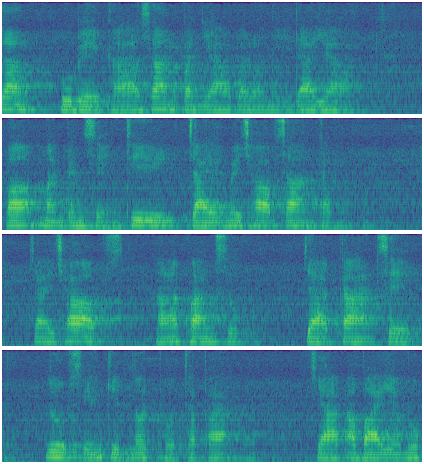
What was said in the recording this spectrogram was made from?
สร้างอุเบกขาสร้างปัญญาบารมีได้ยาก เพราะมันเป็นสิ่งที่ใจไม่ชอบสร้างกัน ใจชอบหาความสุขจากการเสพรูปเสียงกลิ่นรสผลทพะ จากอบายามุข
